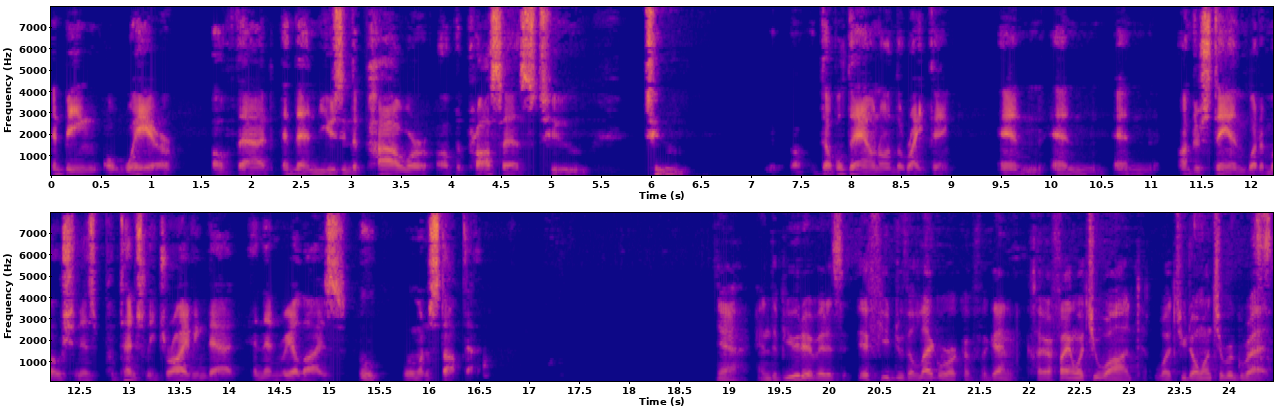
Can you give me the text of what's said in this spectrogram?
and being aware of that, and then using the power of the process to to uh, double down on the right thing and and and understand what emotion is potentially driving that and then realize, ooh, we want to stop that. Yeah. And the beauty of it is if you do the legwork of, again, clarifying what you want, what you don't want to regret,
